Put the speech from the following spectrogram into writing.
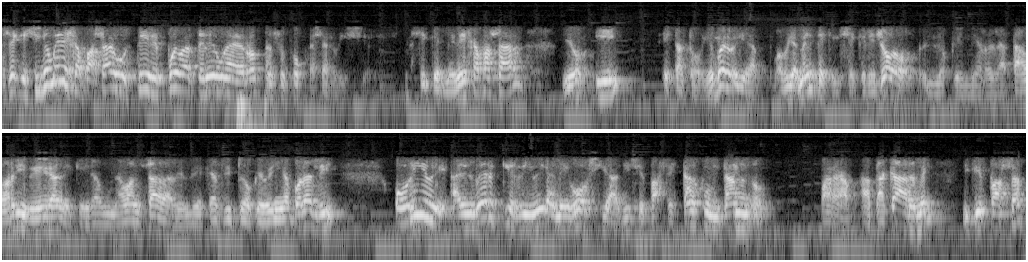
O sea que si no me deja pasar, usted después va a tener una derrota en su poca servicio. Así que me deja pasar, y está todo bien. Bueno, y obviamente que se creyó lo que me relataba Rivera, de que era una avanzada del ejército que venía por allí. Oribe, al ver que Rivera negocia, dice, pa, se están juntando para atacarme, ¿y qué pasa?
